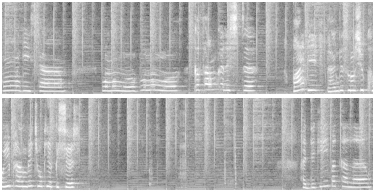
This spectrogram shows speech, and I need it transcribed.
Bunu mu giysem? Bunu mu? Bunu mu? Kafam karıştı. Barbie, bence sana şu koyu pembe çok yakışır. Hadi giy bakalım.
